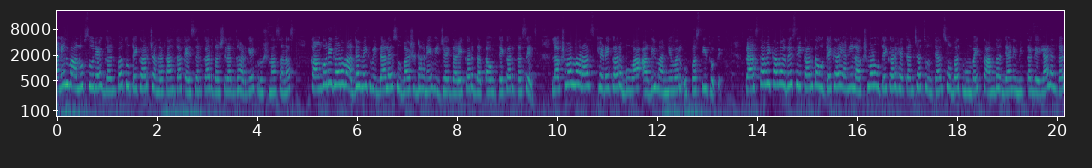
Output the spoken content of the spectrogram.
अनिल मालुसुरे गणपत उतेकर चंद्रकांत केसरकर दशरथ घाडगे कृष्णा सनस कांगोरीगड माध्यमिक विद्यालय सुभाष ढाणे विजय दरेकर दत्ता उतेकर तसेच लक्ष्मण महाराज खेडेकर बुवा आदी मान्यवर उपस्थित होते. प्रास्ताविकामध्ये श्रीकांत उतेकर यांनी लक्ष्मण उतेकर हे त्यांच्या चुलत्यांसोबत मुंबईत कामधंद्यानिमित्त गेल्यानंतर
